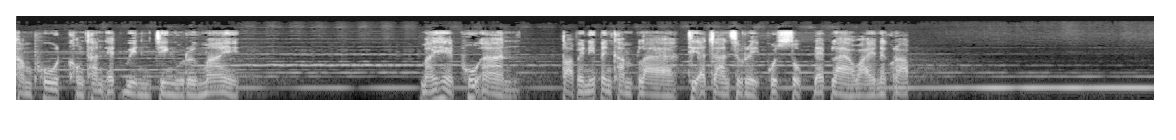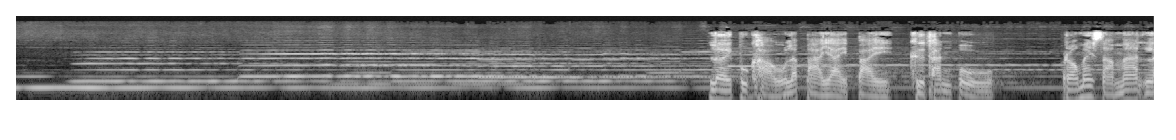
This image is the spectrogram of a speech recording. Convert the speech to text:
คำพูดของท่านเอ็ดวินจริงหรือไม่ หมายเหตุผู้อ่าน ต่อไปนี้เป็นคำแปลที่อาจารย์สิริพุทธสุขได้แปลไว้นะครับ เลยภูเขาและป่าใหญ่ไปคือท่านปู่ เราไม่สามารถแล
